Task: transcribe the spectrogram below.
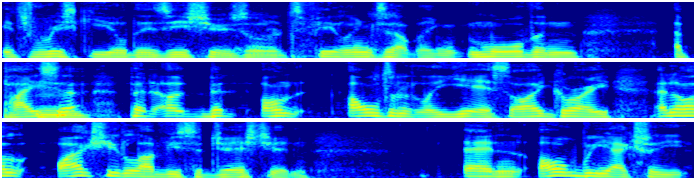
it's risky, or there's issues, or it's feeling something more than a pacer. But uh, but on ultimately, yes, I agree, and I I actually love your suggestion, and I'll be actually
